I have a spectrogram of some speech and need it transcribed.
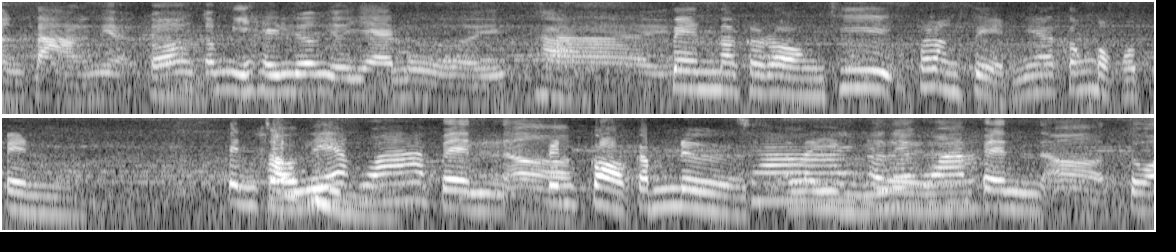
ต่างๆเนี่ยก็ค่ะก็มีให้เลือกเยอะแยะเลยค่ะใช่เป็นมาการองที่ฝรั่งเศสเนี่ยต้องบอกว่าเป็นเป็นเขาจ้ถิ่นเรียกว่าเป็นเอ่อเป็นก่อกำเนิดใช่อะไรอย่างนี้เขาเรียกว่าลนะเป็นเอ่อตัว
